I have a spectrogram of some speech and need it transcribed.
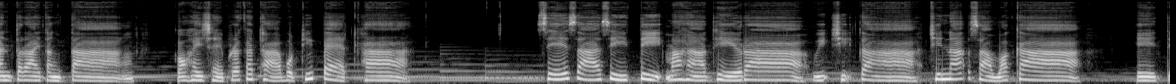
อันตรายต่างๆ ก็ให้ใช้พระคาถาบทที่ 8 ค่ะ เสสาสีติมหาเถรา วิชิตา ชินะสาวกา เอเต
